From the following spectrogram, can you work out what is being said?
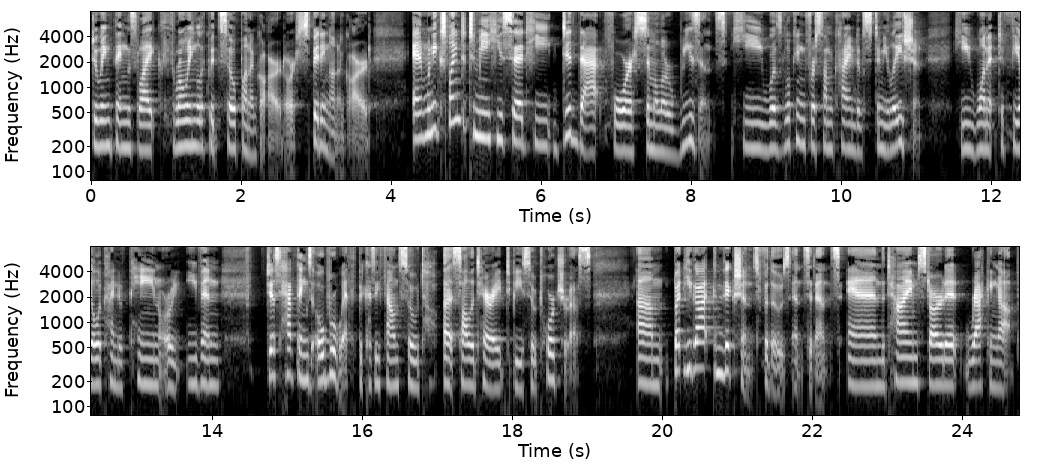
doing things like throwing liquid soap on a guard or spitting on a guard. And when he explained it to me, he said he did that for similar reasons. He was looking for some kind of stimulation. He wanted to feel a kind of pain or even just have things over with because he found so t- uh, solitary to be so torturous. Um, but he got convictions for those incidents, and the time started racking up.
